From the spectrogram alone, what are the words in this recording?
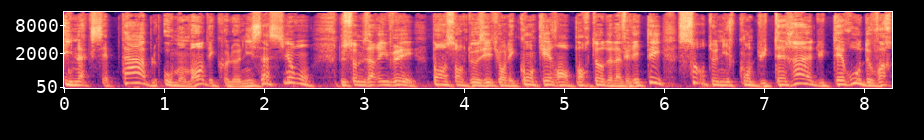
inacceptable au moment des colonisations. Nous sommes arrivés pensant que nous étions les conquérants porteurs de la vérité, sans tenir compte du terrain, du terreau, de voir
